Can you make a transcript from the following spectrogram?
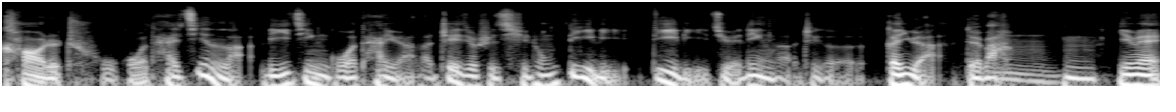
靠着楚国太近了，离晋国太远了，这就是其中地理地理决定了这个根源，对吧？嗯，因为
